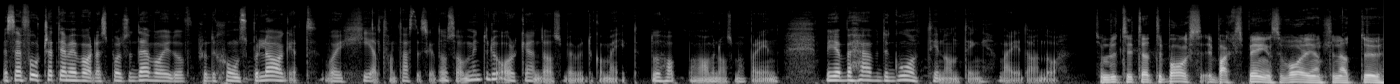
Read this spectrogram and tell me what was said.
Men sen fortsatte jag med Vardagspuls och där var ju då produktionsbolaget var ju helt fantastiska. De sa om inte du orkar en dag så behöver du inte komma hit. Då har vi någon som hoppar in. Men jag behövde gå till någonting varje dag ändå. Så om du tittar tillbaks i backspegeln så var det egentligen att du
